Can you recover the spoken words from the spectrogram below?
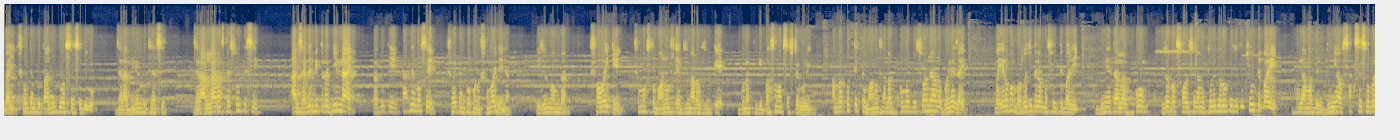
ভাই, শয়তান তো তাদেরকে অসহসা দিব, যারা দিনের পথে আছে, যারা আল্লাহর রাস্তায় চলতেছে, আর যাদের ভিতরে দিন নাই, তাদেরকে তাদের কাছে শয়তান কখনো সময় দেয় না। এই জন্য আমরা সবাইকে, সমস্ত মানুষ, একজন আরেকজনকে গুণা থেকে বাঁচানোর চেষ্টা করি। আমরা প্রত্যেকটা মানুষ আল্লাহর হুকুমের উপর চলনে আল্লাহ বনে যাই বা এরকম ভাবে যদি আমরা চলতে পারি, দুনিয়াতে আল্লাহর হুকুম সাল্লামের তরিকার রূপে যদি চলতে পারি, তাহলে আমাদের দুনিয়াও সাকসেস হবে,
